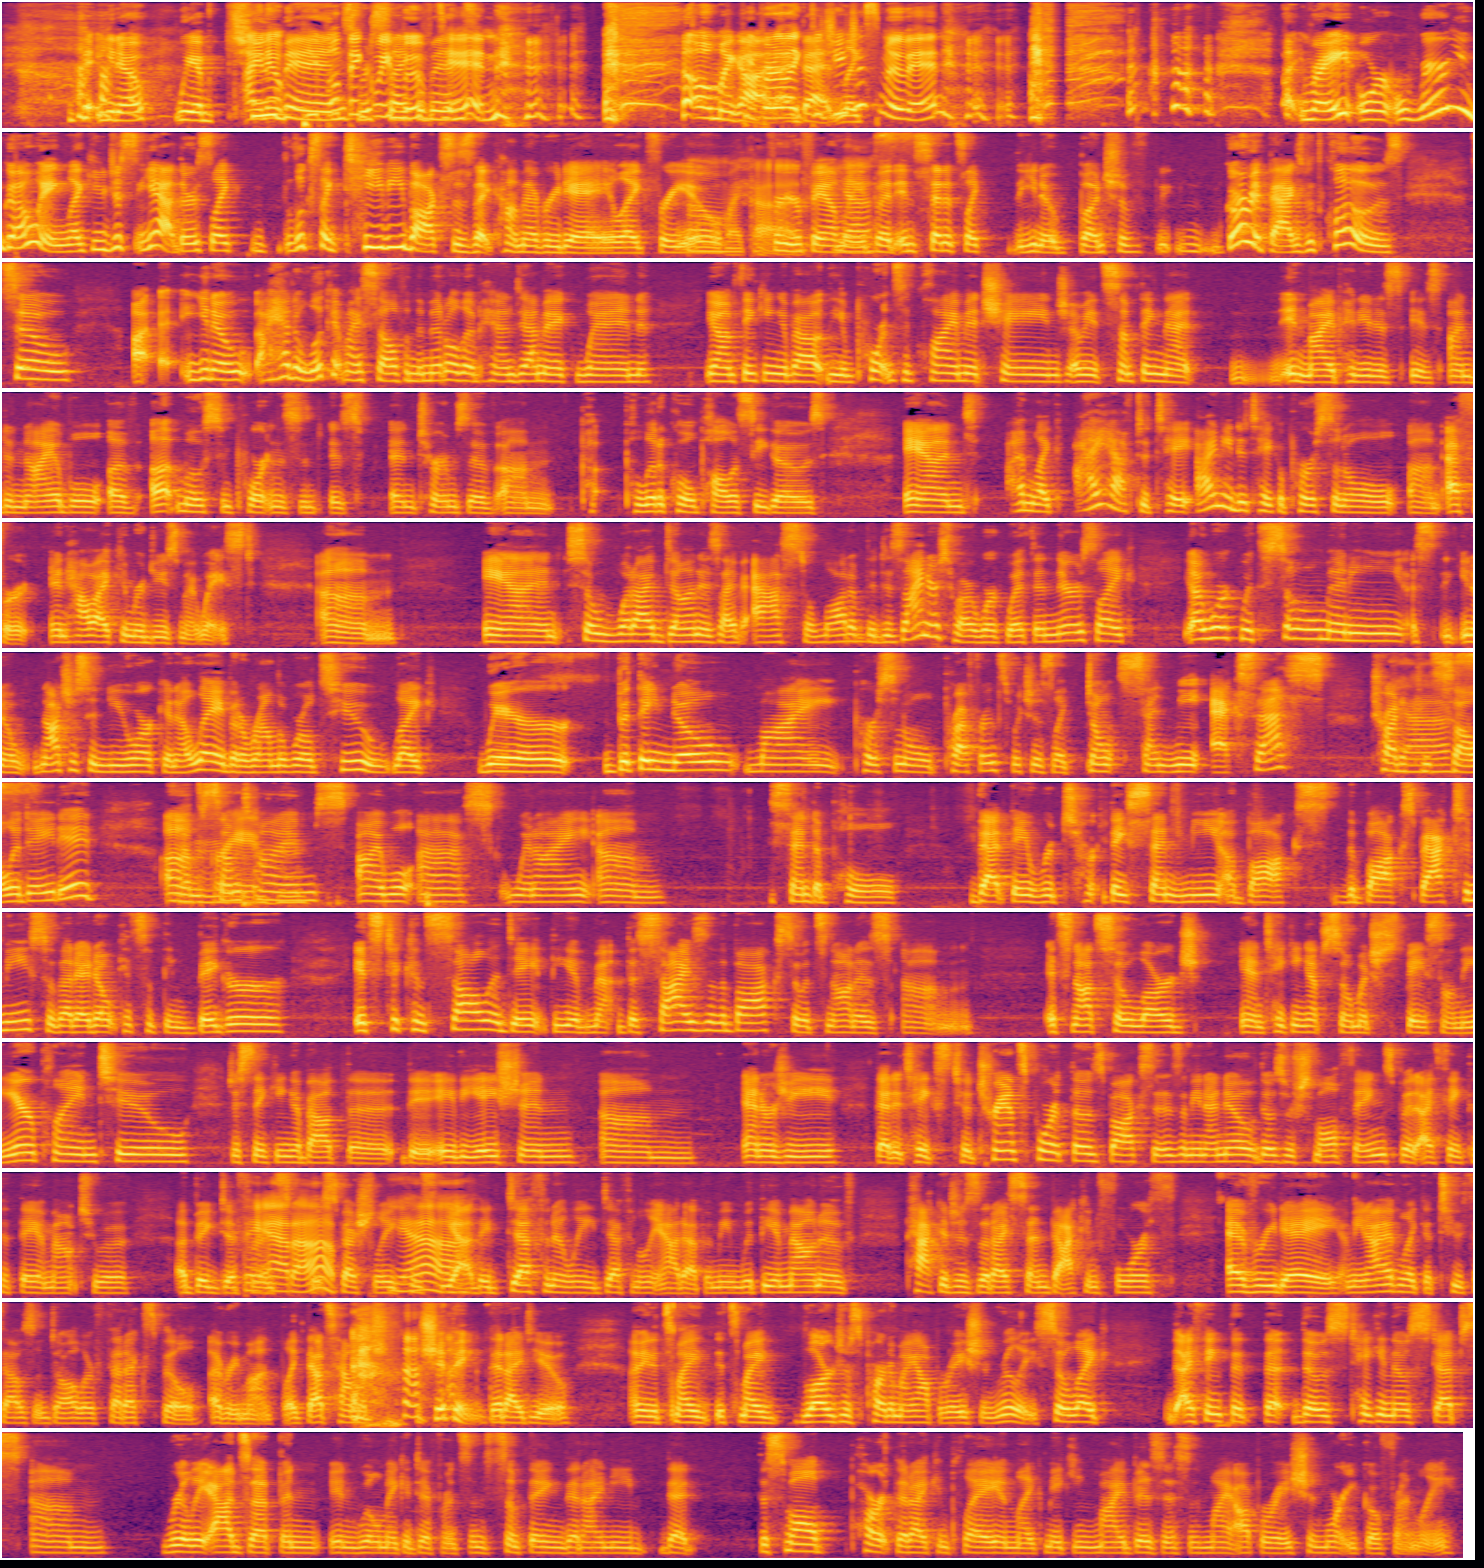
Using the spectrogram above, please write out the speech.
you know, we have two I know, bins. People think we moved bins. in. oh my god! People are like, did you like, just move in? right? Or, or, where are you going? Like you just yeah there's like looks like tv boxes that come every day like for you oh my God. for your family. Yes. but instead it's like you know bunch of garment bags with clothes. So I, you know i had to look at myself in the middle of the pandemic when you know i'm thinking about the importance of climate change. I mean it's something that in my opinion is, is undeniable of utmost importance in, is, in terms of um, p- political policy goes and I'm like, I have to take, I need to take a personal um, effort in how I can reduce my waste. Um, and so what I've done is I've asked a lot of the designers who I work with, and there's like, I work with so many, you know, not just in New York and LA, but around the world too, like where, but they know my personal preference, which is like, don't send me excess, try yes. to consolidate it. Um, sometimes mm-hmm. I will ask when I um, send a pull, that they return they send me a box the box back to me so that I don't get something bigger. It's to consolidate the amount the size of the box so it's not as um, it's not so large and taking up so much space on the airplane too. Just thinking about the the aviation um, energy that it takes to transport those boxes. I mean, I know those are small things, but I think that they amount to a, a big difference. They add up. Especially, yeah. yeah, they definitely, definitely add up. I mean, with the amount of packages that I send back and forth every day. I mean, I have like a $2,000 FedEx bill every month. Like that's how much shipping that I do. I mean, it's my it's my largest part of my operation, really. So like I think that that those taking those steps um, really adds up and, and will make a difference and something that I need that the small part that I can play in like making my business and my operation more eco-friendly.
